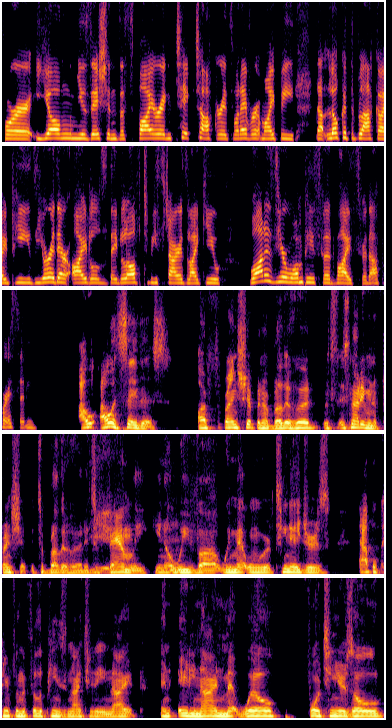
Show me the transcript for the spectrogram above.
for young musicians, aspiring TikTokers, whatever it might be, that look at the Black Eyed Peas? You're their idols. They'd love to be stars like you. What is your one piece of advice for that person? I, w- I would say this our friendship and our brotherhood it's, it's not even a friendship it's a brotherhood it's a family you know Mhm. we've uh we met when we were teenagers apple came from the philippines in 1989 in 89 met will 14 years old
